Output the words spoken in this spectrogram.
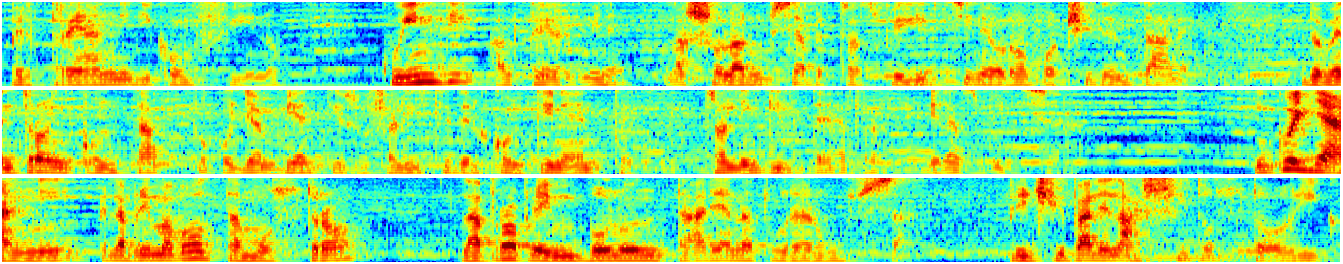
per tre anni di confino. Quindi, al termine, lasciò la Russia per trasferirsi in Europa occidentale, dove entrò in contatto con gli ambienti socialisti del continente, tra l'Inghilterra e la Svizzera. In quegli anni, per la prima volta, mostrò la propria involontaria natura russa, principale lascito storico,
